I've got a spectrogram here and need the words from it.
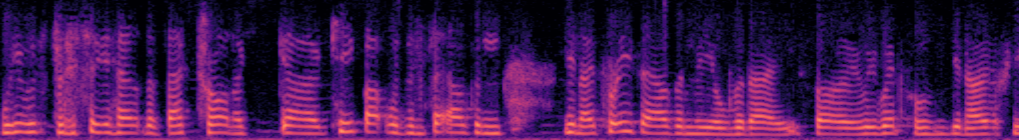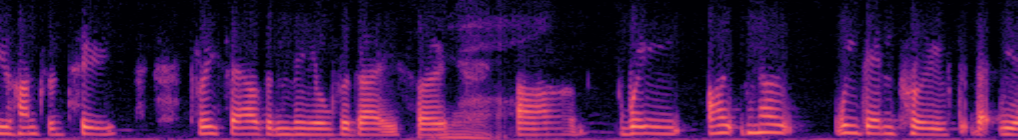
we were stretching out at the back trying to uh, keep up with the thousand, you know, 3,000 meals a day. So we went from, you know, a few hundred to 3,000 meals a day. So wow. uh, we, I, you know, we then proved that we,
